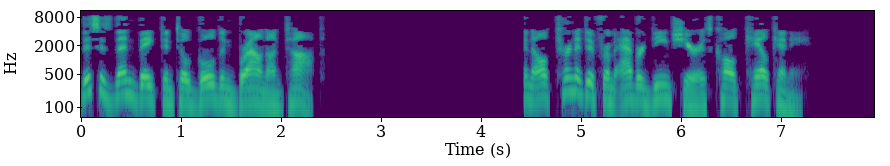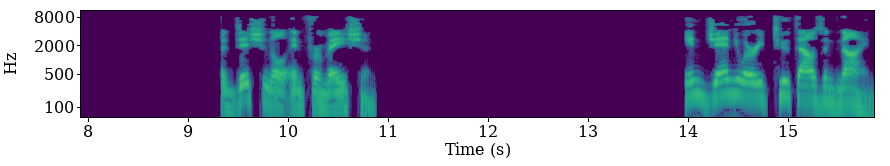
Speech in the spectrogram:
This is then baked until golden brown on top. An alternative from Aberdeenshire is called Kailkenny. Additional information in January 2009,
